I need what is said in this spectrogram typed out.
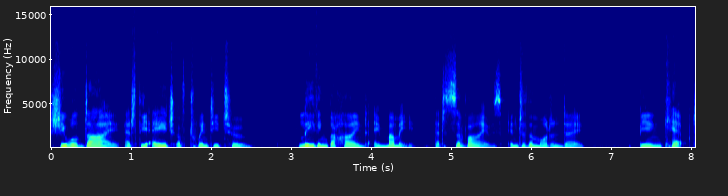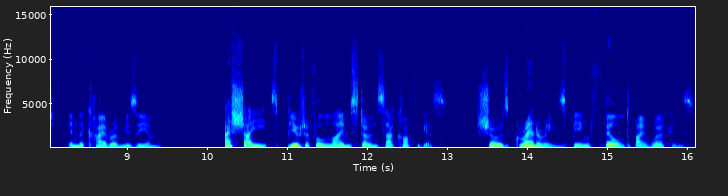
She will die at the age of 22, leaving behind a mummy that survives into the modern day, being kept in the Cairo Museum. Ashait's beautiful limestone sarcophagus shows granaries being filled by workers,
